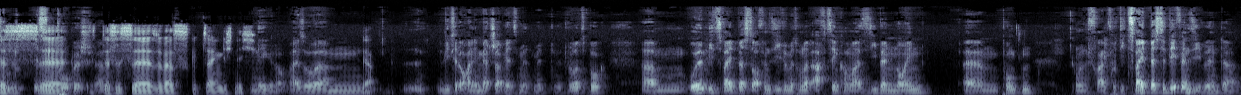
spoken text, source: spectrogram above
das ist, ist äh, utopisch. Das ist äh, sowas gibt's eigentlich nicht. Nee, genau. Also ähm, ja. liegt halt auch an dem Matchup jetzt mit mit mit Würzburg. Ähm, Ulm die zweitbeste Offensive mit 118,79 ähm, Punkten und Frankfurt die zweitbeste Defensive hinter,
